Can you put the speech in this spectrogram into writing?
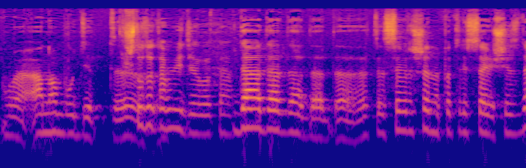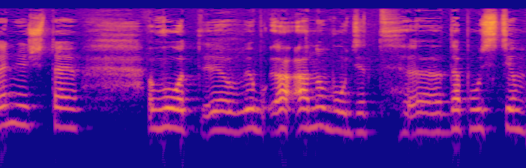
Оно будет... э, Что-то там видела, да. да, да, да, да, да. Это совершенно потрясающее здание, я считаю. Вот, э, а- оно будет, э, допустим,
